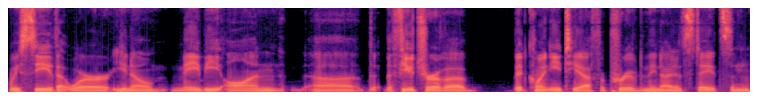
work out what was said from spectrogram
we see that we're, you know, maybe on uh, the future of a Bitcoin ETF approved in the United States, and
